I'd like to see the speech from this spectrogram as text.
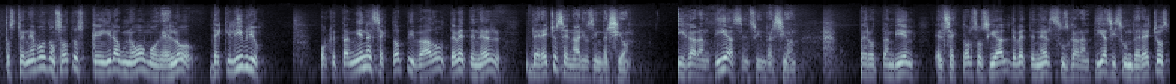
Entonces tenemos nosotros que ir a un nuevo modelo de equilibrio, porque también el sector privado debe tener derechos en áreas de inversión y garantías en su inversión, pero también el sector social debe tener sus garantías y sus derechos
